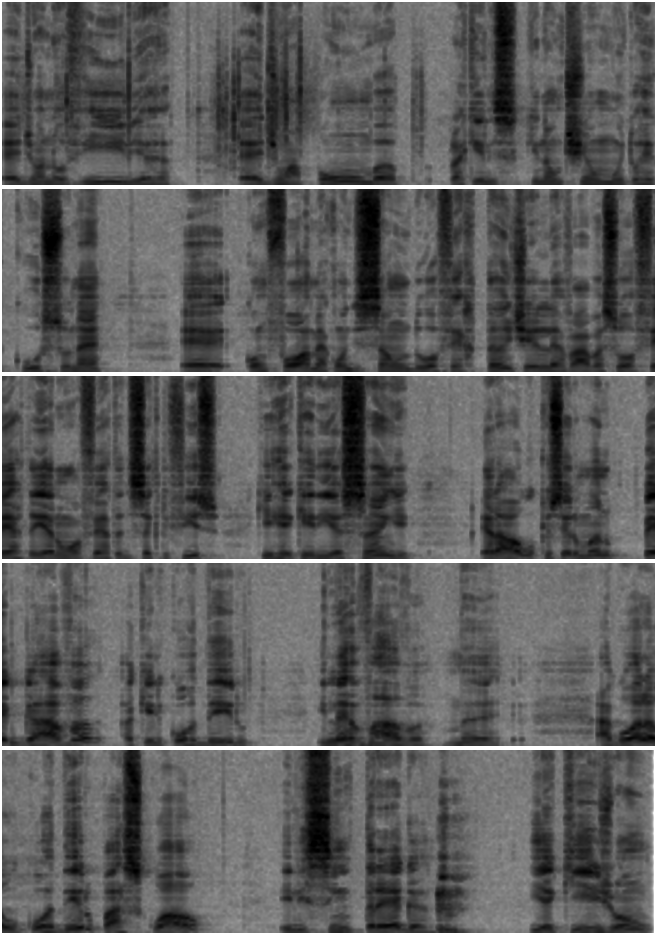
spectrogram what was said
é, de uma novilha, é, de uma pomba, para aqueles que não tinham muito recurso, né? É, conforme a condição do ofertante, ele levava a sua oferta e era uma oferta de sacrifício que requeria sangue, era algo que o ser humano pegava aquele cordeiro e levava, né? Agora o cordeiro pascual, ele se entrega. E aqui João,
